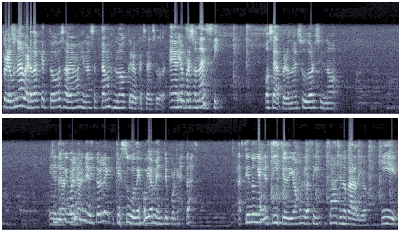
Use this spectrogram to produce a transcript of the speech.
Pero una verdad que todos sabemos y no aceptamos, no creo que sea el sudor. En El lo personal, sudor. sí. O sea, pero no el sudor, sino. Siento el- que igual el- es inevitable que sudes, obviamente, porque estás haciendo un ejercicio, digámoslo así, Estás haciendo cardio. y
